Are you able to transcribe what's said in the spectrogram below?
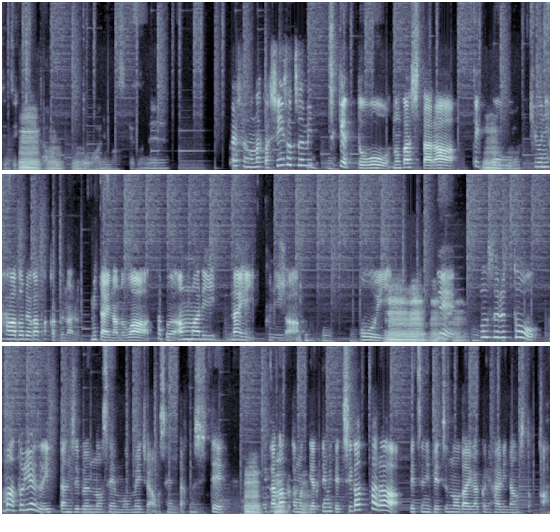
全然聞いたことはありますけどね。やっぱりそのなんか新卒みチケットを逃したら結構ん急にハードルが高くなるみたいなのは多分あんまりない国が多い。でそうすると、まあ、とりあえず一旦自分の専門メジャーを選択して、うん。いいかなと思ってやってみて、違ったら別に別の大学に入り直すとか、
